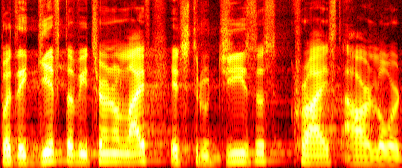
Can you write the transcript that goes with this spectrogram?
but the gift of eternal life, it's through Jesus Christ our Lord.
